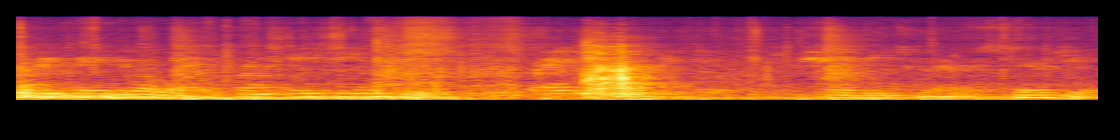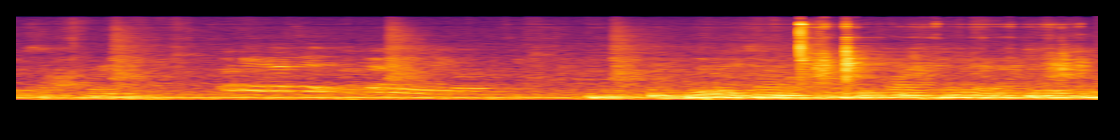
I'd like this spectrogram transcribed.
Prepaid your way from AT&T. Sure beats whatever Sergio's offering. Okay, that's it. I'm cutting the legal. We were talking about before I came here, after this, you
